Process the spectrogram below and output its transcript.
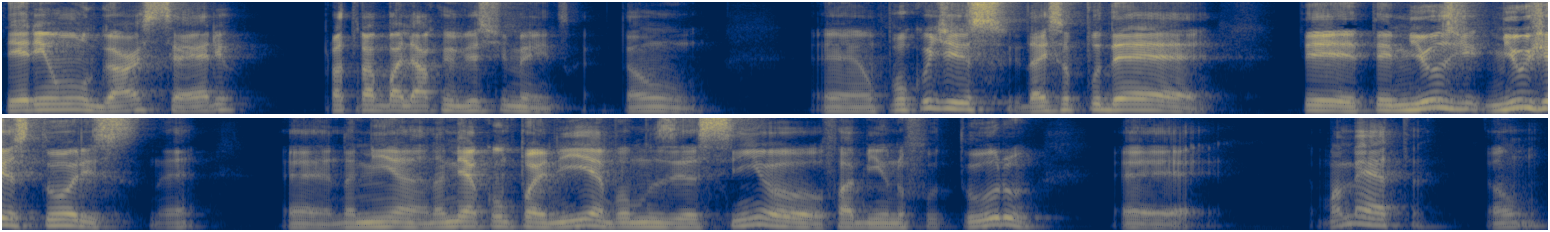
terem um lugar sério para trabalhar com investimentos. Então, é um pouco disso. Daí, se eu puder ter, ter mil, mil gestores né, é, na, minha, na minha companhia, vamos dizer assim, ou Fabinho, no futuro, é uma meta. Então,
